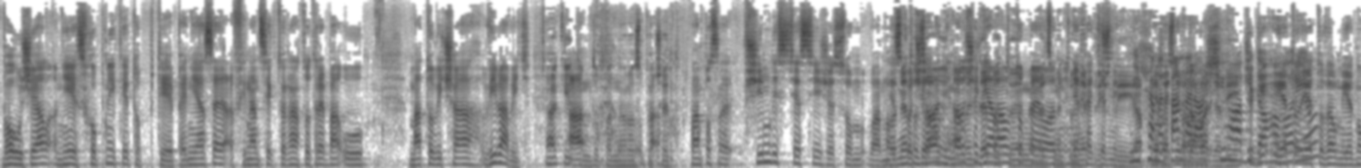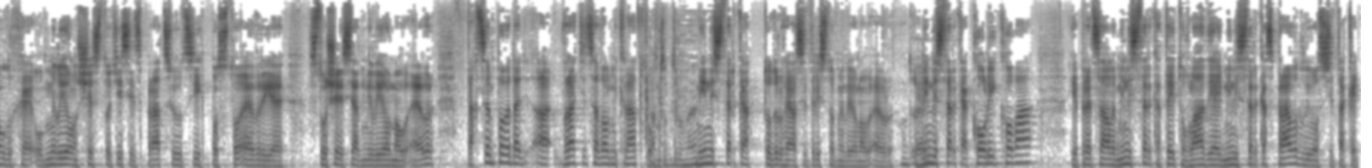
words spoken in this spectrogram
bohužiaľ nie je schopný tieto tie peniaze a financie, ktoré na to treba u Matoviča vybaviť. Aký je tam dopad na rozpočet? Pán poslanec, všimli ste si, že som vám ale neskočil, ale však ja vám to poviem, nechajte mi. Necháme pána Rašiho, aby je to, je to veľmi jednoduché. U 1 600 tisíc pracujúcich po 100 eur je 160 miliónov eur. Tak chcem povedať a vrátiť sa veľmi krátko. A to druhé? Ministerka, to druhé asi 300 miliónov eur. Okay. Ministerka Kolíková je predsa ale ministerka tejto vlády aj ministerka spravodlivosti. Tak keď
